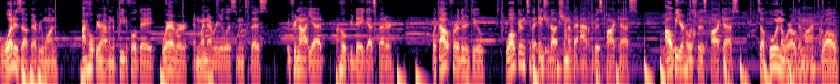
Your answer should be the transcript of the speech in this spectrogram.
What is up, everyone? I hope you're having a beautiful day wherever and whenever you're listening to this. If you're not yet, I hope your day gets better. Without further ado, welcome to the introduction of the Activus Podcast. I'll be your host for this podcast. So, who in the world am I? Well,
